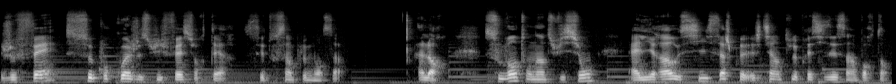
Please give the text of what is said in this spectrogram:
Je fais ce pourquoi je suis fait sur Terre. C'est tout simplement ça. Alors, souvent ton intuition, elle ira aussi, ça je, tiens à te le préciser, c'est important.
